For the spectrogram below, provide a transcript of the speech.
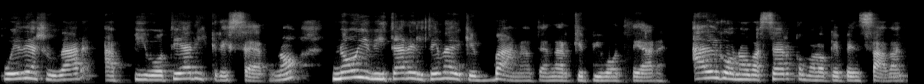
puede ayudar a pivotear y crecer, ¿no? No evitar el tema de que van a tener que pivotear. Algo no va a ser como lo que pensaban.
